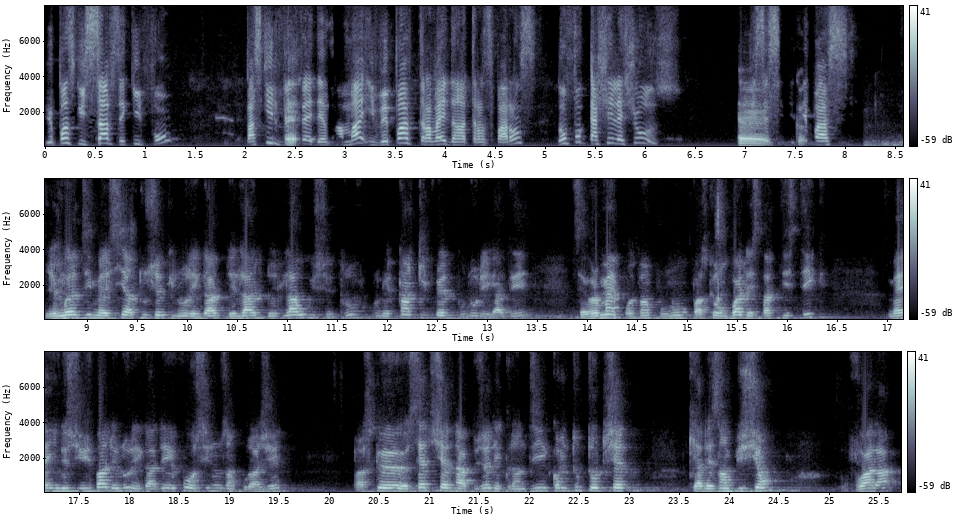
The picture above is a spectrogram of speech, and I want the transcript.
Je pense qu'ils savent ce qu'ils font parce qu'ils veulent faire des mamans, ils ne veulent pas travailler dans la transparence. Donc, il faut cacher les choses. Euh, c'est ce qui se passe. J'aimerais dire merci à tous ceux qui nous regardent de là, de là où ils se trouvent, le temps qu'ils prennent pour nous regarder. C'est vraiment important pour nous parce qu'on voit des statistiques, mais il ne suffit pas de nous regarder, il faut aussi nous encourager. Parce que cette chaîne a besoin de grandir comme toute autre chaîne qui a des ambitions. Voilà,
